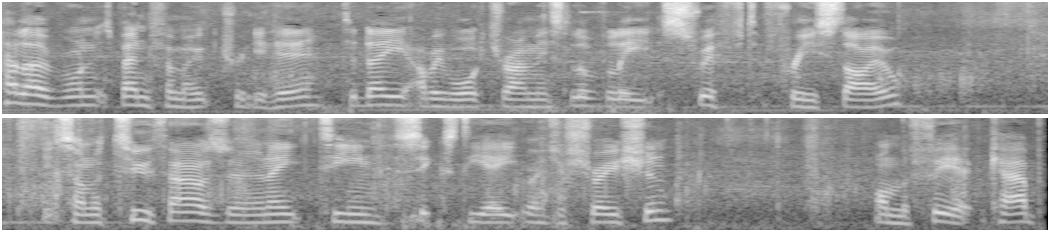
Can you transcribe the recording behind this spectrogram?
Hello everyone, it's Ben from Oak Tree here. Today I'll be walking around this lovely Swift Freestyle. It's on a 2018 68 registration on the Fiat cab.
